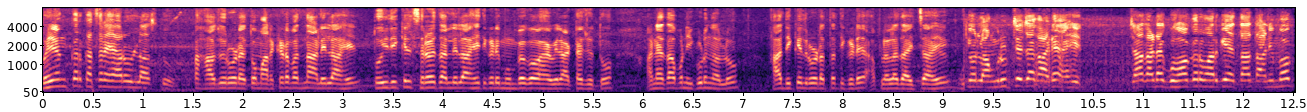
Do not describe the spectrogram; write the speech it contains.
भयंकर कचरा ह्या रोडला असतो. हा जो रोड आहे तो मार्केटमधनं आलेला आहे. तोही देखील सरळ चाललेला आहे. तिकडे मुंबई गोवा हायवेला अटॅच होतो. आणि आता आपण इकडून आलो. हा देखील रोड आता तिकडे आपल्याला जायचा आहे. किंवा लॉंग रूटच्या ज्या गाड्या आहेत ज्या गाड्या गुहागर मार्गे येतात आणि मग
